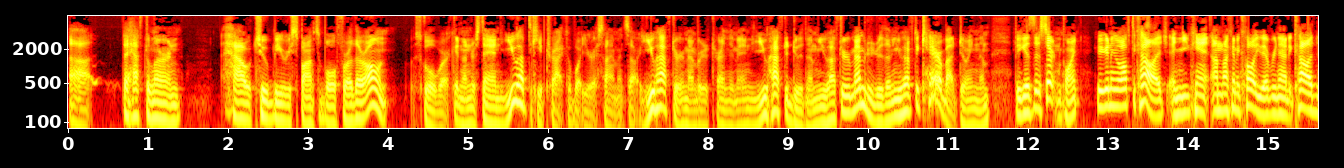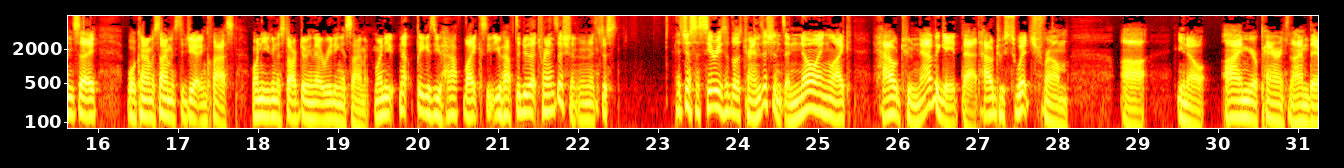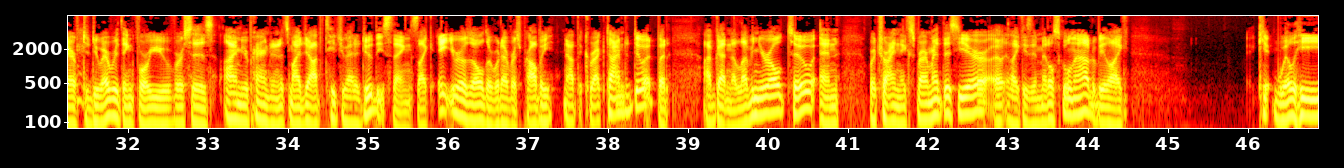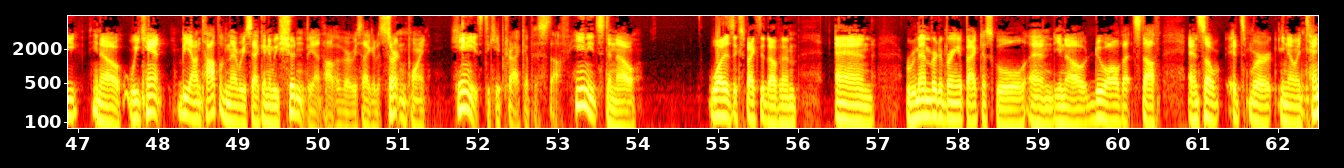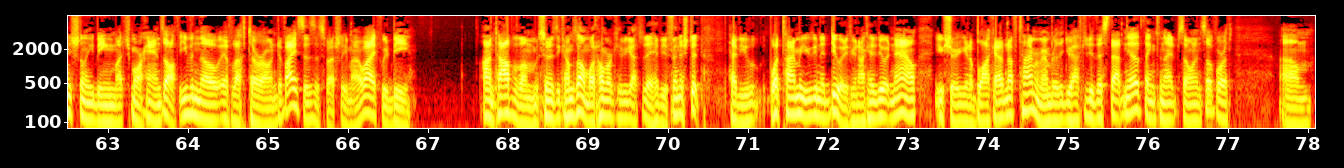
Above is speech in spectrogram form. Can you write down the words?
uh, they have to learn how to be responsible for their own schoolwork and understand you have to keep track of what your assignments are. You have to remember to turn them in. You have to do them. You have to remember to do them. You have to care about doing them because at a certain point, you're going to go off to college and you can't, I'm not going to call you every night at college and say, what kind of assignments did you get in class? When are you going to start doing that reading assignment? When you, no, because you have, like, you have to do that transition and it's just, it's just a series of those transitions and knowing like how to navigate that, how to switch from, uh, you know, I'm your parent and I'm there to do everything for you versus I'm your parent and it's my job to teach you how to do these things. Like eight years old or whatever is probably not the correct time to do it, but I've got an 11 year old too, and we're trying the experiment this year. Uh, like he's in middle school now to be like, will he, you know, we can't be on top of him every second and we shouldn't be on top of every second. At a certain point, he needs to keep track of his stuff. He needs to know what is expected of him and remember to bring it back to school and you know do all that stuff. And so it's we're you know intentionally being much more hands off even though if left to our own devices especially my wife would be on top of them as soon as he comes home. What homework have you got today? Have you finished it? Have you what time are you going to do it? If you're not going to do it now you sure you're going to block out enough time? Remember that you have to do this that and the other thing tonight so on and so forth. Um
